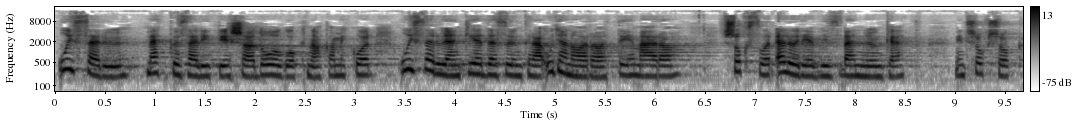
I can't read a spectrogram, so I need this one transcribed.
újszerű megközelítése a dolgoknak, amikor újszerűen kérdezünk rá ugyanarra a témára, sokszor előrébb visz bennünket, mint sok-sok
